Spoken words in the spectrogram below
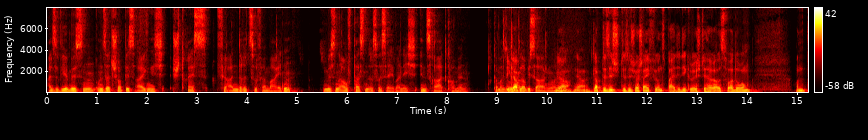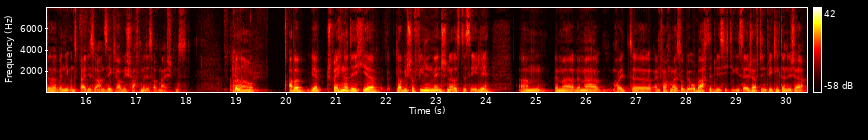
Also wir müssen, unser Job ist eigentlich Stress für andere zu vermeiden. Wir müssen aufpassen, dass wir selber nicht ins Rad kommen. Kann man so, glaube glaub ich, sagen, oder? Ja, ja. Ich glaube, das ist, das ist wahrscheinlich für uns beide die größte Herausforderung. Und äh, wenn ich uns beide so ansehe, glaube ich, schaffen wir das auch meistens. Genau. Ähm, aber wir sprechen natürlich hier, glaube ich, schon vielen Menschen aus der Seele. Ähm, wenn man, wenn man heute äh, einfach mal so beobachtet, wie sich die Gesellschaft entwickelt, dann ist ja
